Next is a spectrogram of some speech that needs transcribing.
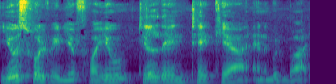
useful video for you. Till then take care and goodbye.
